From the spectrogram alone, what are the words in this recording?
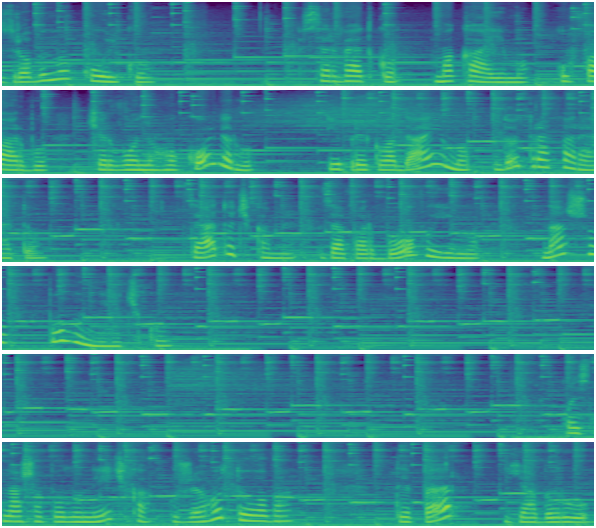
зробимо кульку. Серветку макаємо у фарбу червоного кольору і прикладаємо до трафарету. Цяточками зафарбовуємо нашу полуничку. Ось наша полуничка вже готова. Тепер я беру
